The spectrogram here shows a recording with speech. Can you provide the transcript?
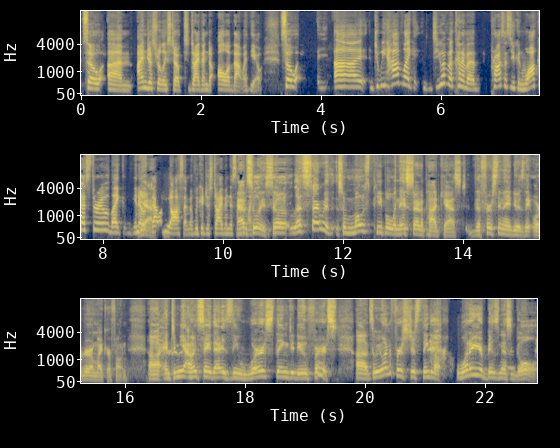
So um, I'm just really stoked to dive into all of that with you. So uh do we have like do you have a kind of a process you can walk us through? Like you know yeah. that would be awesome if we could just dive into something absolutely. like so let's start with so most people when they start a podcast the first thing they do is they order a microphone. Uh, and to me i would say that is the worst thing to do first. Uh, so we want to first just think about what are your business goals?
